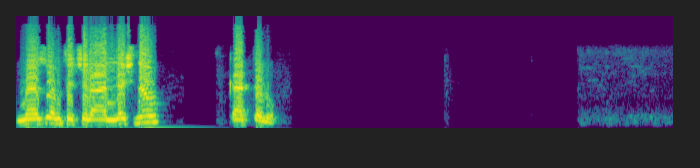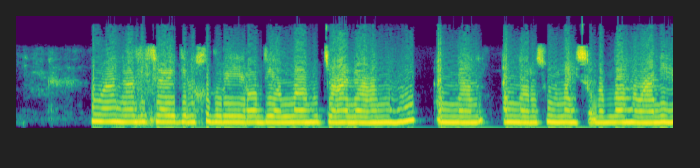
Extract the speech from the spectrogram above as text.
መጾም ትችላለች ነው ቀጥሉ وعن ابي سعيد الخضري رضي الله تعالى عنه ان ان رسول الله صلى الله عليه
